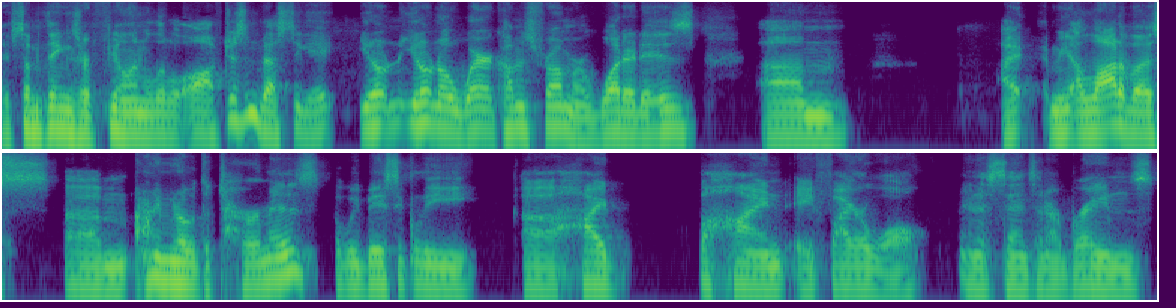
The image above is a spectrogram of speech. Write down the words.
if some things are feeling a little off, just investigate. You don't you don't know where it comes from or what it is. Um, I, I mean, a lot of us, um, I don't even know what the term is, but we basically uh, hide behind a firewall in a sense in our brains.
